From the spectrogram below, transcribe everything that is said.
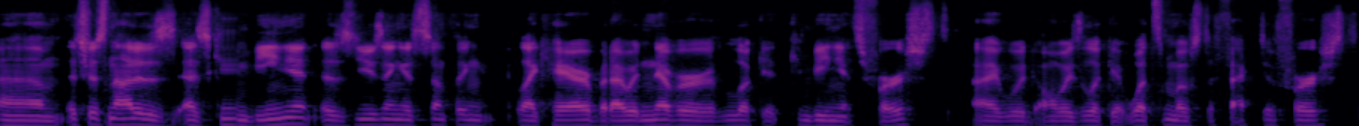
um, it's just not as as convenient as using as something like hair but i would never look at convenience first. I would always look at what's most effective first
